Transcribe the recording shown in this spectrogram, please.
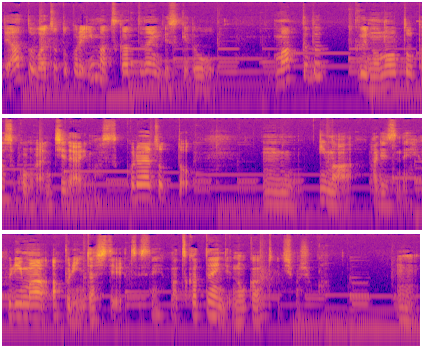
であとはちょっとこれ今使ってないんですけど MacBook のノートパソコンが1台あります。これはちょっとうん、今あれですね。フリマアプリに出してるやつですね、まあ、使ってないんでノーカウントにしましょうか。うん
